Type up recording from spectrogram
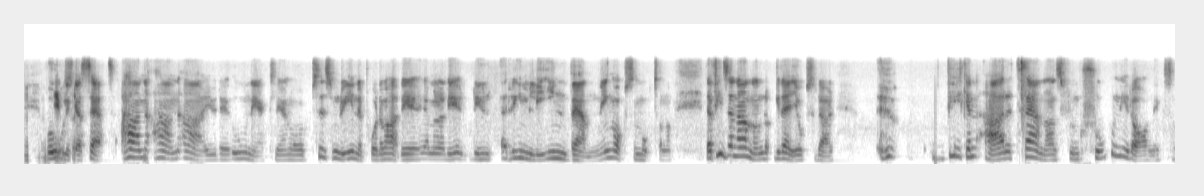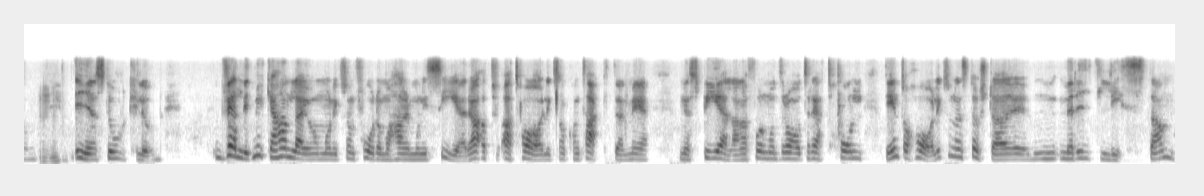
Mm, på olika sätt. Han, han är ju det onekligen och precis som du är inne på, de här, det, jag menar, det, är, det är en rimlig invändning också mot honom. Det finns en annan grej också där. Hur, vilken är tränarens funktion idag liksom, mm. i en stor klubb? Väldigt mycket handlar ju om att liksom få dem att harmonisera, att, att ha liksom kontakten med med spelarna, få dem att dra åt rätt håll. Det är inte att ha liksom den största eh, meritlistan.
